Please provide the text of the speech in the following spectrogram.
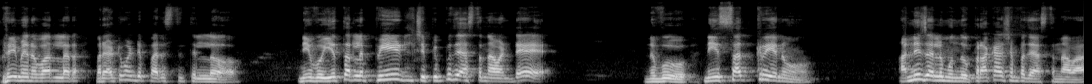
ప్రియమైన వారుల మరి అటువంటి పరిస్థితుల్లో నీవు ఇతరులు పీడ్చి పిప్పు చేస్తున్నావంటే నువ్వు నీ సత్క్రియను అన్ని జల్లు ముందు ప్రకాశింపజేస్తున్నావా?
